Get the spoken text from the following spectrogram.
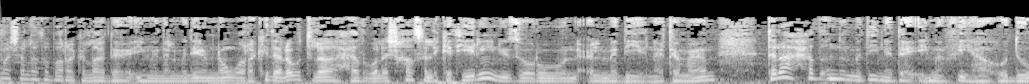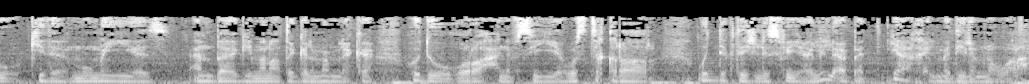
ما شاء الله تبارك الله دائما المدينة المنوره كذا. لو تلاحظ والأشخاص اللي كثيرين يزورون المدينة تمام؟ تلاحظ انه المدينة دائما فيها هدوء كذا مميز عن باقي مناطق المملكة. هدوء وراحة نفسية واستقرار. ودك تجلس فيها للأبد يا أخي المدينة المنوره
